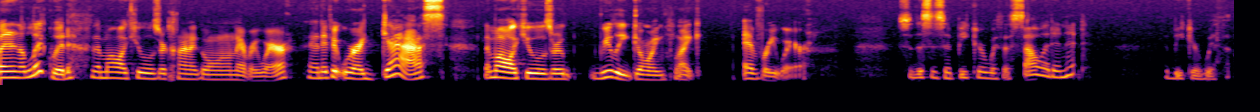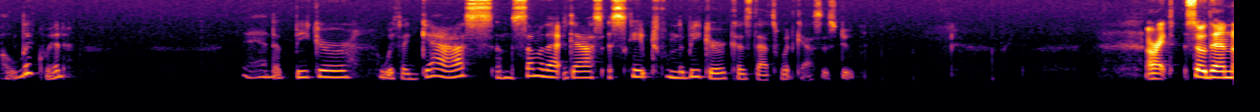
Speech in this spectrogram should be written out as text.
But in a liquid, the molecules are kind of going everywhere. And if it were a gas, the molecules are really going like everywhere. So this is a beaker with a solid in it a beaker with a liquid, and a beaker with a gas, and some of that gas escaped from the beaker because that's what gases do. All right, so then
